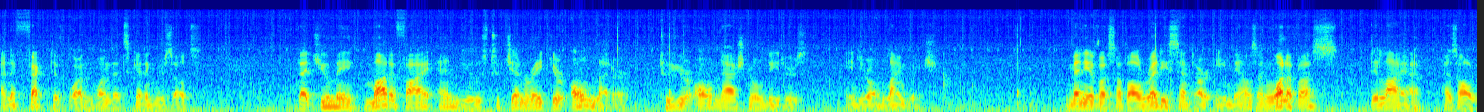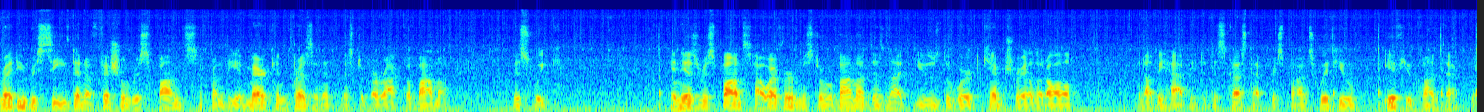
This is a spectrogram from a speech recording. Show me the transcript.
an effective one, one that's getting results, that you may modify and use to generate your own letter to your own national leaders in your own language. Many of us have already sent our emails, and one of us, Delia, has already received an official response from the American President, Mr. Barack Obama, this week. In his response, however, Mr. Obama does not use the word chemtrail at all, and I'll be happy to discuss that response with you if you contact me.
